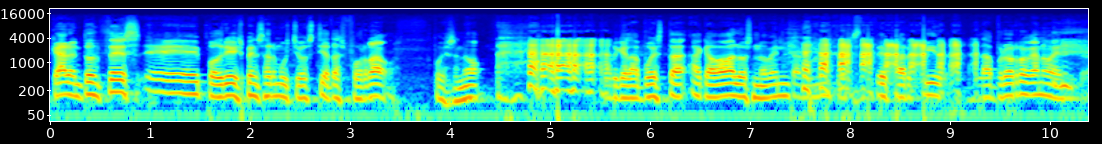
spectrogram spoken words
Claro, entonces eh, podríais pensar mucho, hostia, te has forrado. Pues no, porque la apuesta acababa a los 90 minutos de partido. La prórroga no entra.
